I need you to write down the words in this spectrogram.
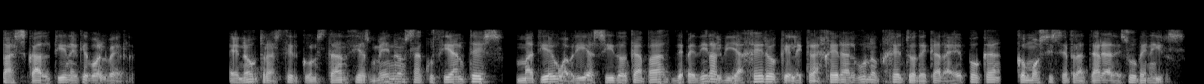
Pascal tiene que volver. En otras circunstancias menos acuciantes, Mathieu habría sido capaz de pedir al viajero que le trajera algún objeto de cada época, como si se tratara de souvenirs.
